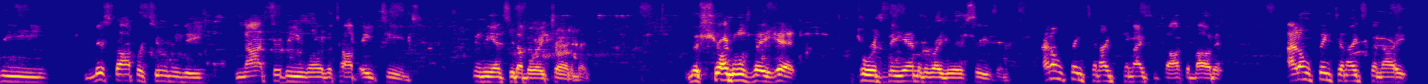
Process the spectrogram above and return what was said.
the missed opportunity not to be one of the top eight teams in the NCAA tournament, the struggles they hit towards the end of the regular season. I don't think tonight's the night to talk about it. I don't think tonight's the night.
